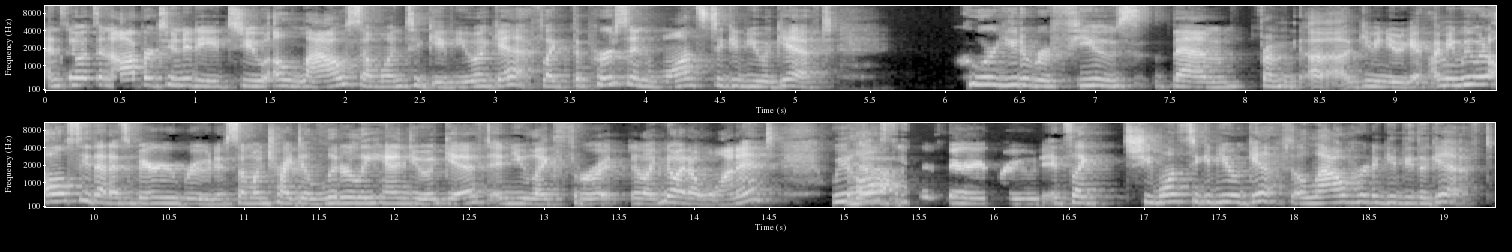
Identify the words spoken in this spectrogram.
And so it's an opportunity to allow someone to give you a gift. Like the person wants to give you a gift who are you to refuse them from uh, uh, giving you a gift? I mean, we would all see that as very rude if someone tried to literally hand you a gift and you like threw it. They're like, no, I don't want it. We yeah. all see it as very rude. It's like she wants to give you a gift. Allow her to give you the gift.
